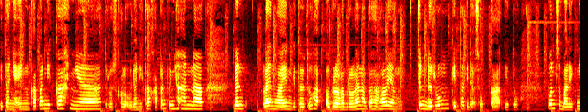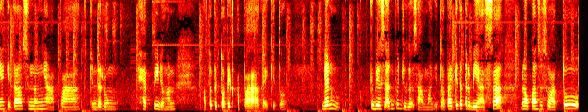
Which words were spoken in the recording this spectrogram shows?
ditanyain kapan nikahnya? Terus kalau udah nikah kapan punya anak? Dan lain-lain gitu. Itu obrolan-obrolan atau hal-hal yang cenderung kita tidak suka gitu. Pun sebaliknya kita senangnya apa cenderung happy dengan topik-topik apa kayak gitu. Dan kebiasaan pun juga sama gitu. Apa kita terbiasa melakukan sesuatu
